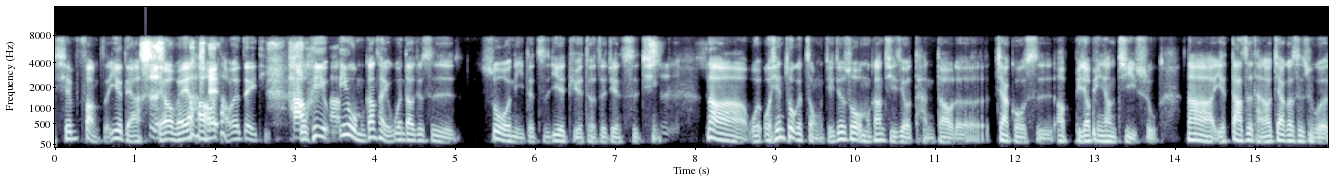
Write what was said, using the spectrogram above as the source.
先放着，因为等下 等下我们要好好讨论这一题。好，我可以，因为我们刚才有问到就是做你的职业抉择这件事情。是。那我我先做个总结，就是说我们刚其实有谈到了架构师哦，比较偏向技术。那也大致谈到架构师除了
